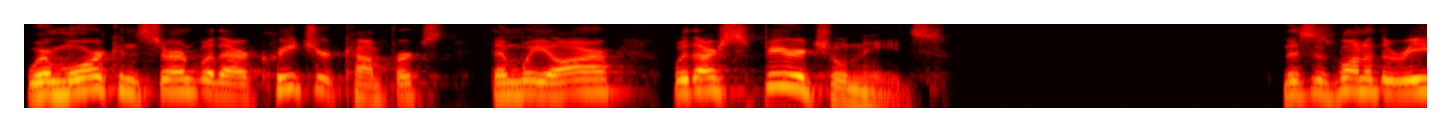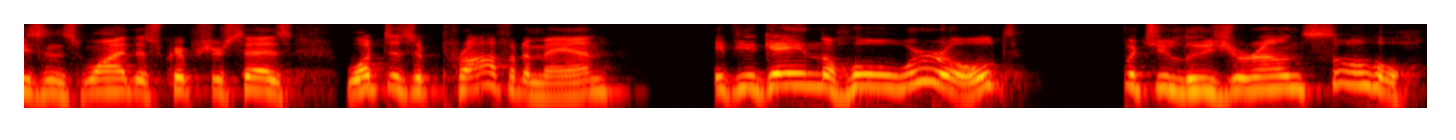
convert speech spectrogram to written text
We're more concerned with our creature comforts than we are with our spiritual needs. This is one of the reasons why the scripture says, What does it profit a man if you gain the whole world, but you lose your own soul?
